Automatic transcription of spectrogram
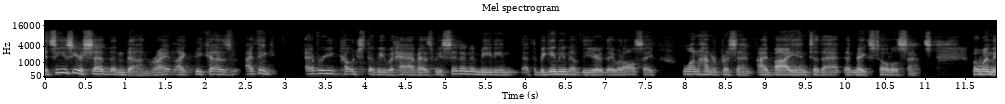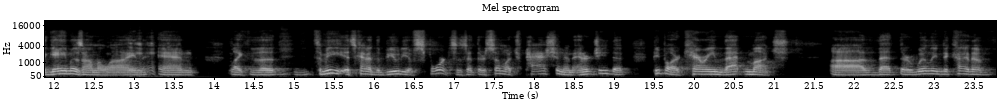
it's easier said than done, right? Like, because I think every coach that we would have as we sit in a meeting at the beginning of the year, they would all say 100%. I buy into that. That makes total sense. But when the game is on the line and like the to me it's kind of the beauty of sports is that there's so much passion and energy that people are carrying that much uh, that they're willing to kind of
